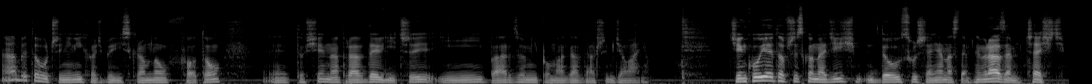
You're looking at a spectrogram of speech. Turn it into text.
aby to uczynili choćby i skromną fotą. Y, To się naprawdę liczy i bardzo mi pomaga w dalszym działaniu. Dziękuję, to wszystko na dziś. Do usłyszenia następnym razem. Cześć.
